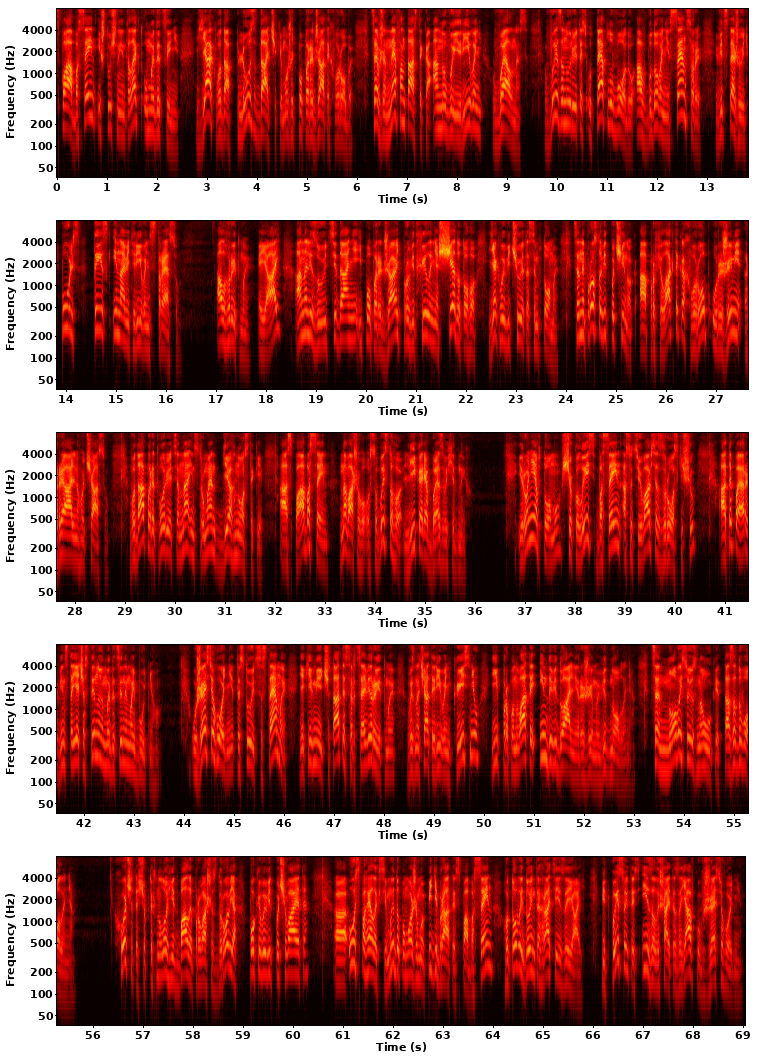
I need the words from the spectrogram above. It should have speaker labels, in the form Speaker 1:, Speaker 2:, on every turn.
Speaker 1: спа, басейн і штучний інтелект у медицині. Як вода плюс датчики можуть попереджати хвороби? Це вже не фантастика, а новий рівень велнес. Ви занурюєтесь у теплу воду, а вбудовані сенсори відстежують пульс, тиск і навіть рівень стресу. Алгоритми AI аналізують ці дані і попереджають про відхилення ще до того, як ви відчуєте симптоми. Це не просто відпочинок, а профілактика хвороб у режимі реального часу. Вода перетворюється на інструмент діагностики, а спа-басейн на вашого особистого лікаря без вихідних. Іронія в тому, що колись басейн асоціювався з розкішшю, а тепер він стає частиною медицини майбутнього. Уже сьогодні тестують системи, які вміють читати серцеві ритми, визначати рівень кисню і пропонувати індивідуальні режими відновлення. Це новий союз науки та задоволення. Хочете, щоб технології дбали про ваше здоров'я, поки ви відпочиваєте? Е, У Spa Galaxy ми допоможемо підібрати спа-басейн, готовий до інтеграції з AI. Підписуйтесь і залишайте заявку вже сьогодні.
